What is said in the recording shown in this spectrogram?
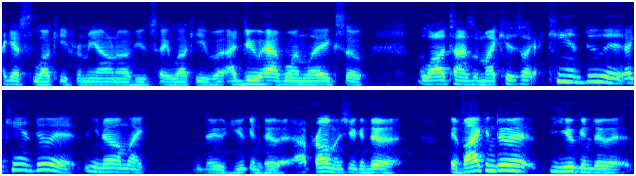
i guess lucky for me. I don't know if you'd say lucky but i do have one leg. So a lot of times when my kids are like i can't do it. I can't do it. You know i'm like dude you can do it. I promise you can do it. If i can do it you can do it.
